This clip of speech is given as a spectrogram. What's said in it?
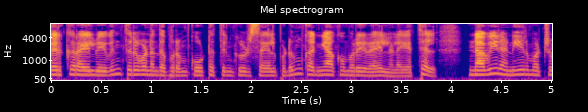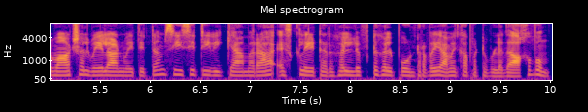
தெற்கு ரயில்வேவின் திருவனந்தபுரம் கோட்டத்தின் கீழ் செயல்படும் கன்னியாகுமரி ரயில் நிலையத்தில் நவீன நீர் மற்றும் ஆற்றல் மேலாண்மை திட்டம் சிசிடிவி கேமரா எஸ்கலேட்டர்கள் லிப்டுகள் போன்றவை அமைக்கப்பட்டுள்ளதாகவும்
